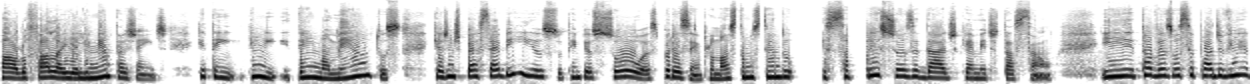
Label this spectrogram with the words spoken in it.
Paulo fala e alimenta a gente, que tem, tem, tem momentos que a gente percebe isso, tem pessoas, por exemplo, nós estamos tendo essa preciosidade que é a meditação. E talvez você pode vir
